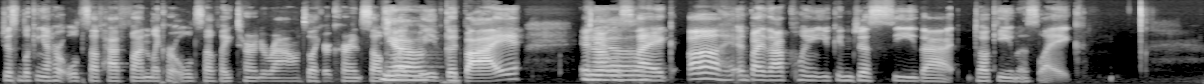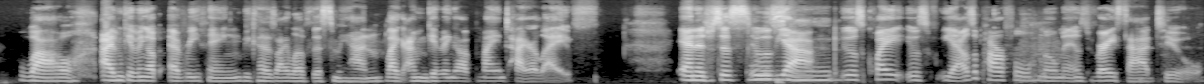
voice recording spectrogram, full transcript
just looking at her old self have fun like her old self like turned around to like her current self yeah. like wave goodbye and yeah. i was like uh and by that point you can just see that Dokim is like wow i'm giving up everything because i love this man like i'm giving up my entire life and it's just it was, yeah it was quite it was yeah it was a powerful moment. It was very sad too.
